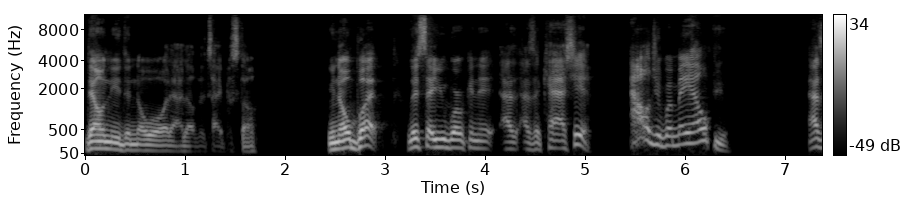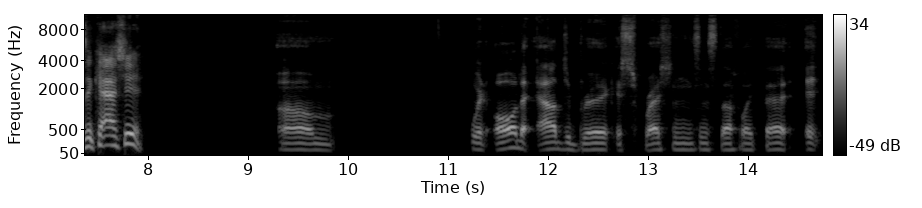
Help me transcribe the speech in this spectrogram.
They don't need to know all that other type of stuff, you know. But let's say you're working it as, as a cashier, algebra may help you as a cashier. um with all the algebraic expressions and stuff like that it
